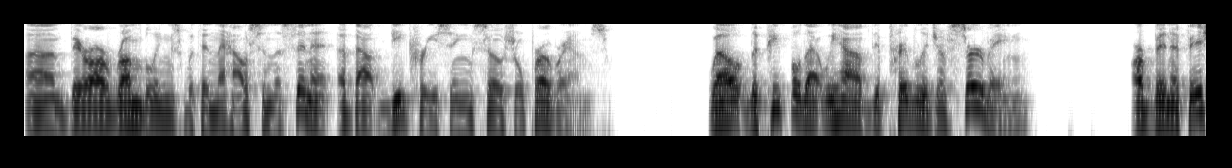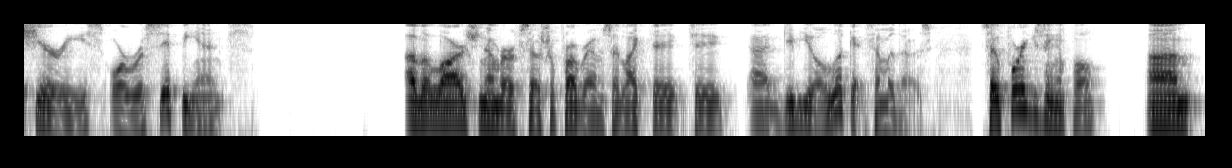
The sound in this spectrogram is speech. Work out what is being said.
um, there are rumblings within the House and the Senate about decreasing social programs. Well, the people that we have the privilege of serving are beneficiaries or recipients of a large number of social programs. I'd like to, to uh, give you a look at some of those. So, for example, um,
